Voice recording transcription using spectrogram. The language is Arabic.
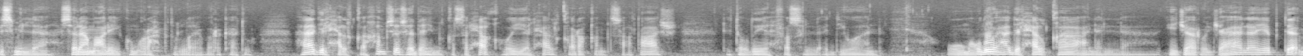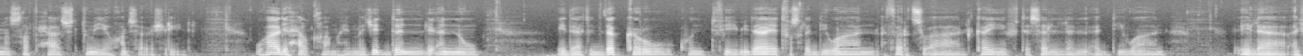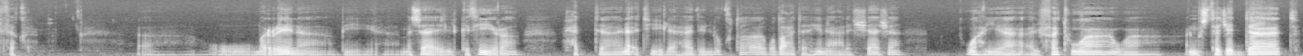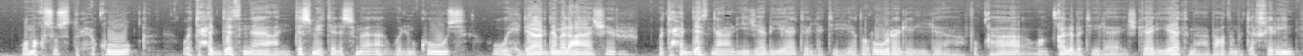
بسم الله. السلام عليكم ورحمة الله وبركاته. هذه الحلقة 75 من قصة الحق وهي الحلقة رقم 19 لتوضيح فصل الديوان. وموضوع هذه الحلقة عن الإيجار والجعالة يبدأ من صفحة 625 وهذه حلقة مهمة جدا لأنه إذا تتذكروا كنت في بداية فصل الديوان أثرت سؤال كيف تسلل الديوان إلى الفقه؟ آه ومرينا بمسائل كثيرة حتى نأتي إلى هذه النقطة. وضعتها هنا على الشاشة وهي الفتوى والمستجدات ومقصوصة الحقوق. وتحدثنا عن تسمية الأسماء والمكوس وإهدار دم العاشر. وتحدثنا عن الإيجابيات التي هي ضرورة للفقهاء وانقلبت إلى إشكاليات مع بعض المتأخرين.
